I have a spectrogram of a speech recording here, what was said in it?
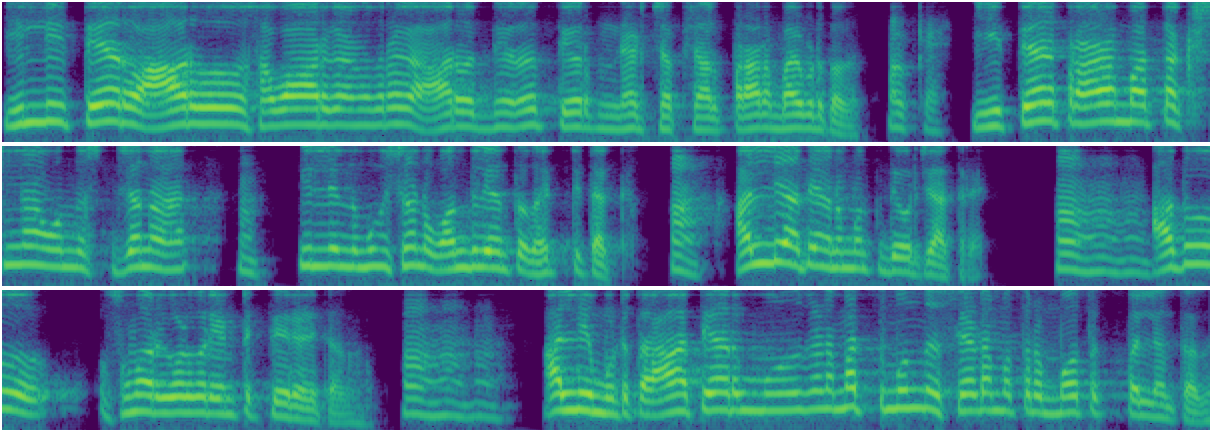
ಇಲ್ಲಿ ತೇರು ಆರು ಸವಾರ ಅನ್ನೋದ್ರಾಗ ಆರು ಹದಿನೈದು ತೇರು ನೆಟ್ ಚಪ್ಸಾಲ್ ಪ್ರಾರಂಭ ಆಗ್ಬಿಡ್ತದೆ. ಈ ತೇರು ಪ್ರಾರಂಭ ಆದ ತಕ್ಷಣ ಒಂದಷ್ಟು ಜನ. ಇಲ್ಲಿಂದ ಮುಗಿಸ್ಕೊಂಡು ಒಂದ್ಲಿ ಅಂತದ ಹಟ್ಟಿ ತಕ್ಕ. ಅಲ್ಲಿ ಅದೇ ಹನುಮಂತ ದೇವ್ರ ಜಾತ್ರೆ. ಅದು ಸುಮಾರು ಏಳುವರೆ ಎಂಟಕ್ಕೆ ತೇರು ಎಳಿತದ. ಅಲ್ಲಿ ಮುಟ್ತಾರ. ಆ ತೇರು ಮುಗಿಸ್ಕೊಂಡು ಮತ್ತೆ ಮುಂದೆ ಸೇಡ ಮಾತ್ರ ಮೋತಕ್ ಪಲ್ಲೆ ಅಂತದ.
